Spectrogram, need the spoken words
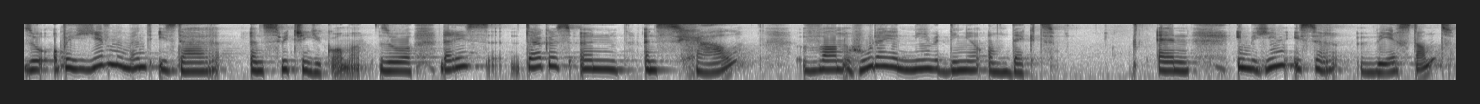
zo op een gegeven moment is daar een switching gekomen. Zo, daar is telkens een, een schaal van hoe dat je nieuwe dingen ontdekt. En in het begin is er weerstand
